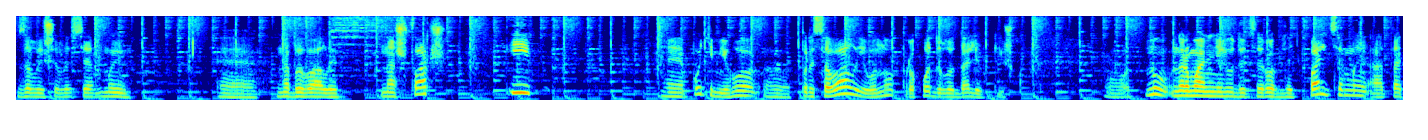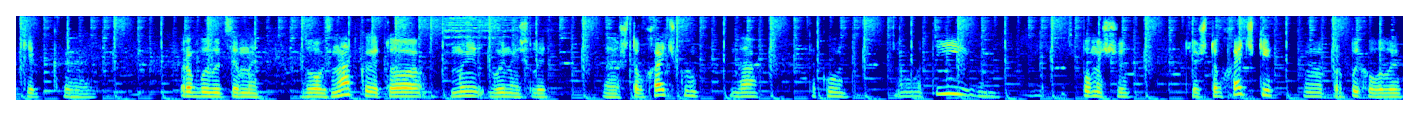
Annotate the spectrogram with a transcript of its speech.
залишилося, ми е, набивали наш фарш і е, потім його е, пресували, і воно проходило далі в кишку. От. Ну, нормальні люди це роблять пальцями, а так як е, робили це ми двох з наткою, то ми винайшли е, штовхачку, да, таку. От, і з допомогою цієї штовхачки е, пропихували е,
